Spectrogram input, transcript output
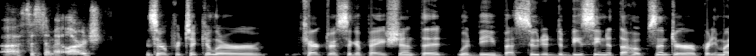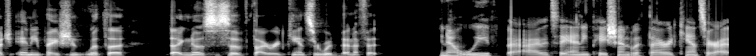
uh, system at large. Is there a particular characteristic of patient that would be best suited to be seen at the Hope Center, or pretty much any patient with a diagnosis of thyroid cancer would benefit? You know, we've, I would say any patient with thyroid cancer, I,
